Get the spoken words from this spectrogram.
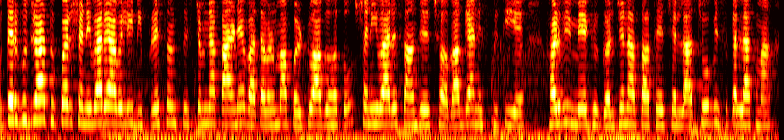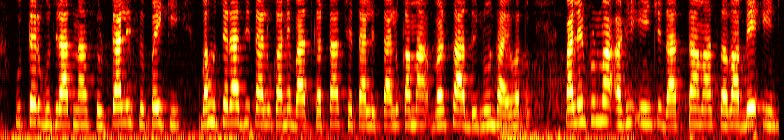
ઉત્તર ગુજરાત ઉપર શનિવારે આવેલી ડિપ્રેશન સિસ્ટમના કારણે વાતાવરણમાં પલટો આવ્યો હતો. શનિવારે સાંજે છ વાગ્યાની સ્થિતિએ હળવી મેઘ ગર્જના સાથે છેલ્લા ચોવીસ કલાકમાં ઉત્તર ગુજરાતના સુડતાલીસ પૈકી બહુચરાજી તાલુકાને બાદ કરતા છેતાલીસ તાલુકામાં વરસાદ નોંધાયો હતો. પાલનપુરમાં અઢી ઇંચ, દાંતામાં સવા બે ઇંચ,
